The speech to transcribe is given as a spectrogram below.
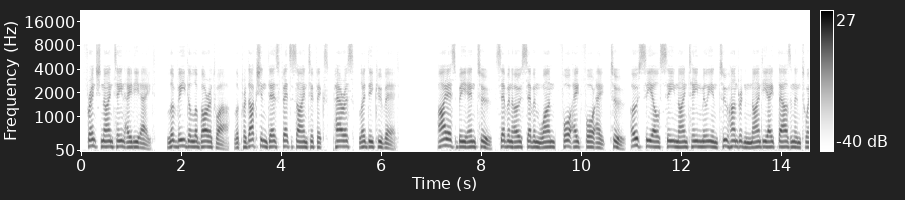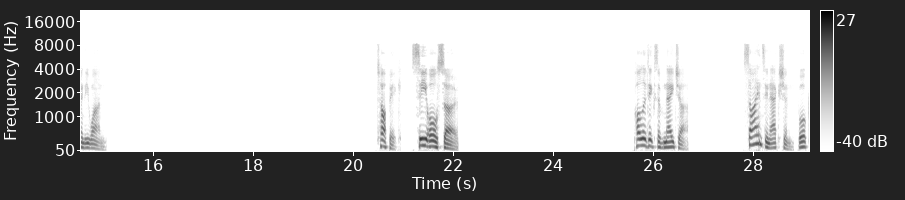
French 1988. La vie de laboratoire, la production des faits scientifiques, Paris, La Découverte. ISBN 2-7071-4848-2, OCLC 19298021. Topic. See also. Politics of nature. Science in Action book.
